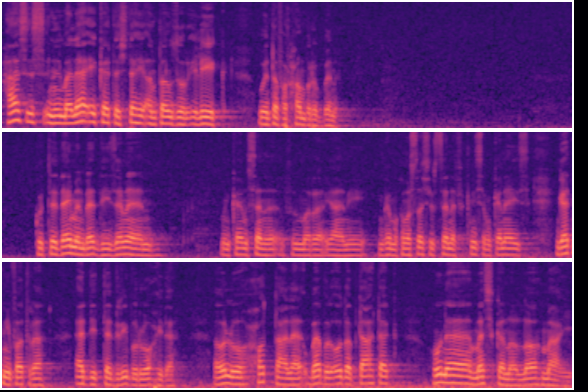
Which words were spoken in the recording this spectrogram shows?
حاسس إن الملائكة تشتهي أن تنظر إليك وانت فرحان بربنا؟ كنت دايما بدي زمان من كام سنة في المرة يعني من 15 سنة في كنيسة من كنايس جاتني فترة أدي التدريب الروحي ده. أقول له حط على باب الأوضة بتاعتك هنا مسكن الله معي.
